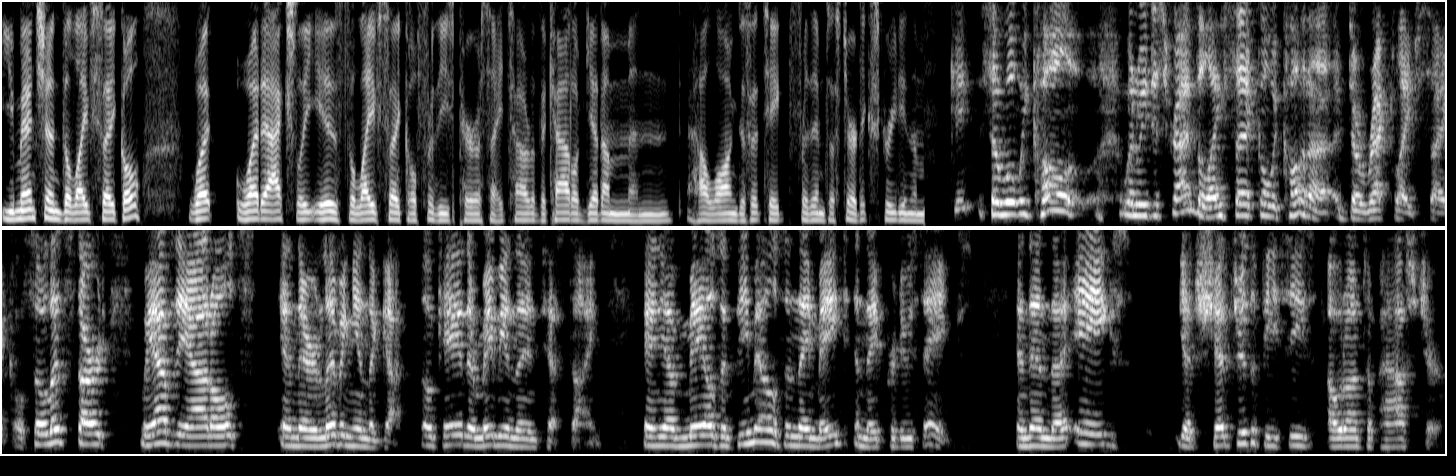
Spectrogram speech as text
you mentioned the life cycle. What what actually is the life cycle for these parasites? How do the cattle get them, and how long does it take for them to start excreting them? Okay, so what we call when we describe the life cycle, we call it a direct life cycle. So let's start. We have the adults, and they're living in the gut. Okay, they're maybe in the intestine, and you have males and females, and they mate and they produce eggs, and then the eggs get shed through the feces out onto pasture.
